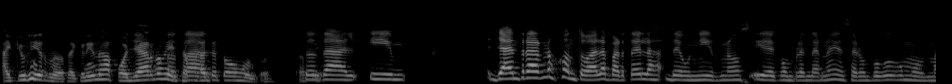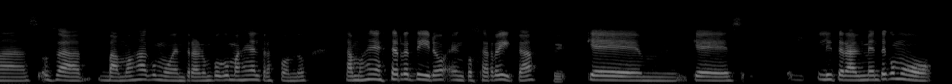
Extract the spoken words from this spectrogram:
hay que unirnos, hay que unirnos, apoyarnos y echar Total. adelante todos juntos. Así. Total. Y ya entrarnos con toda la parte de, la, de unirnos y de comprendernos y de ser un poco como más, o sea, vamos a como entrar un poco más en el trasfondo. Estamos en este retiro en Costa Rica, Sí. que, mm, que es literalmente como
